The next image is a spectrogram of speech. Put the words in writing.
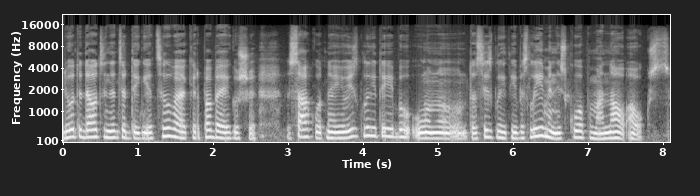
Ļoti daudzi nedzirdīgie cilvēki ir pabeiguši sākotnējo izglītību, un tas izglītības līmenis kopumā nav augsts.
